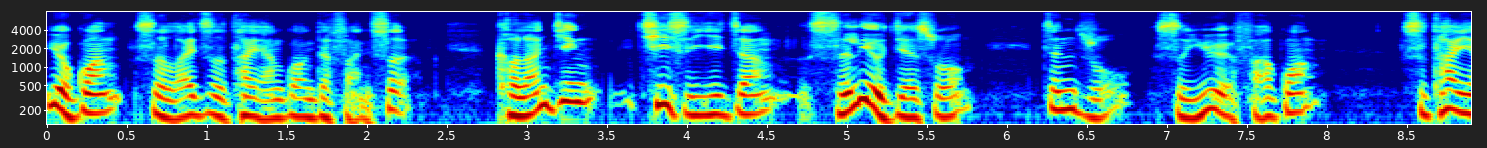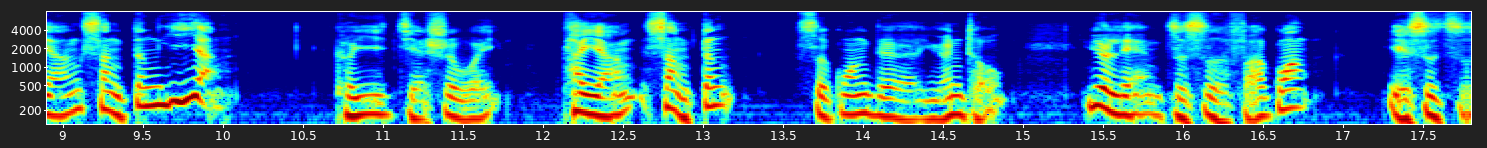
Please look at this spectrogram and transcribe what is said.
月光是来自太阳光的反射。可兰经七十一章十六节说，真主使月发光，使太阳上灯一样，可以解释为太阳上灯是光的源头，月亮只是发光，也是指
